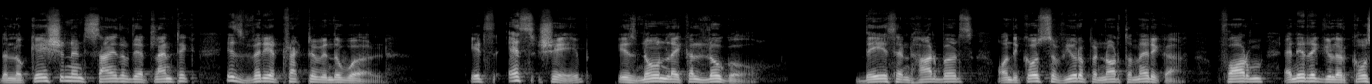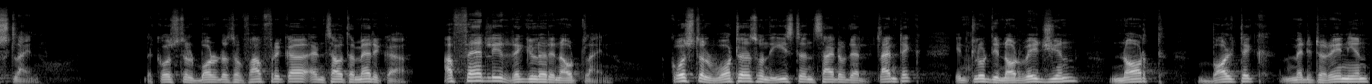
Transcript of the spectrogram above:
The location and size of the Atlantic is very attractive in the world. Its S shape is known like a logo. Bays and harbors on the coasts of Europe and North America form an irregular coastline. The coastal borders of Africa and South America are fairly regular in outline. Coastal waters on the eastern side of the Atlantic include the Norwegian, North, Baltic, Mediterranean,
